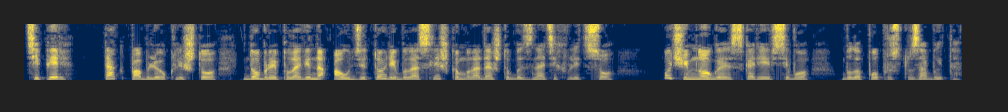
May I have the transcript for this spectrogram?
теперь так поблекли, что добрая половина аудитории была слишком молода, чтобы знать их в лицо. Очень многое, скорее всего, было попросту забыто.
